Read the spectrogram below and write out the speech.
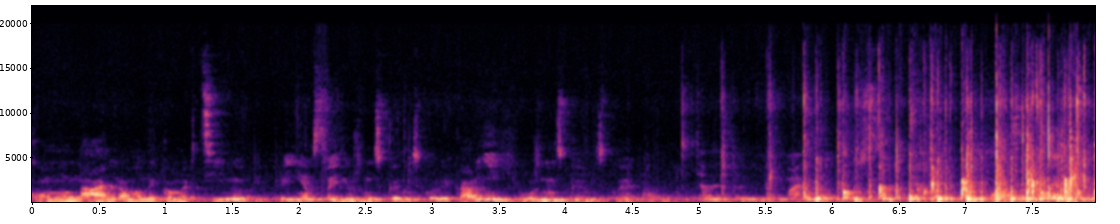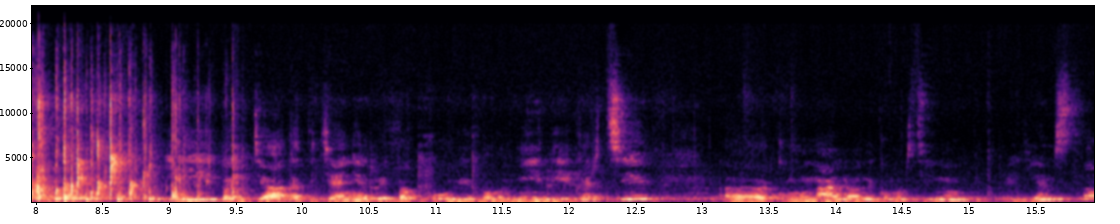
комунального некомерційного підприємства Южненської міської лікарні Южненської міської ради. Подяка Тетяні Рибаковій, головній лікарці е, комунального некомерційного підприємства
